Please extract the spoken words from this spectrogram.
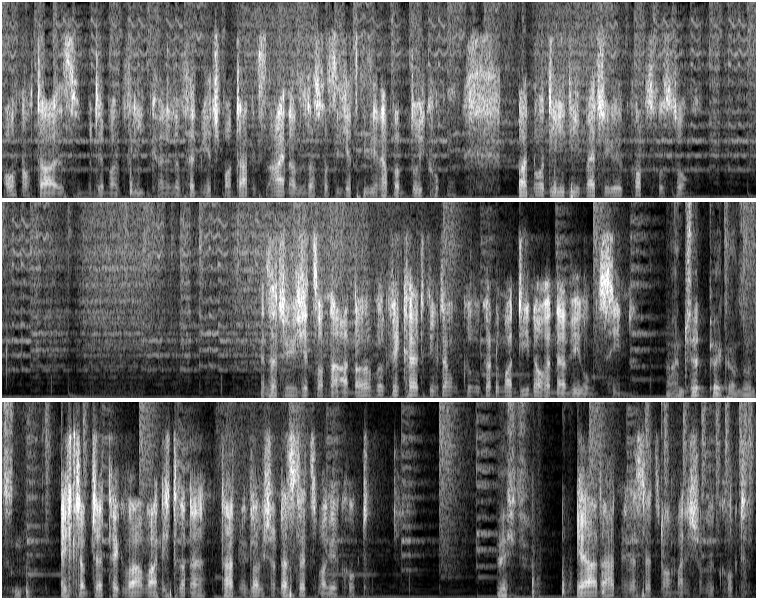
auch noch da ist, mit der man fliegen könnte. Da fällt mir jetzt spontan nichts ein. Also das, was ich jetzt gesehen habe beim Durchgucken, war nur die, die Magical Crops Rüstung. Wenn es natürlich jetzt noch eine andere Möglichkeit gibt, dann könnte man die noch in Erwägung ziehen. Ja, ein Jetpack ansonsten. Ich glaube, Jetpack war, war nicht drinne. Da hatten wir, glaube ich, schon das letzte Mal geguckt. Echt? Ja, da hatten wir das letzte Mal, meine ich, schon geguckt.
